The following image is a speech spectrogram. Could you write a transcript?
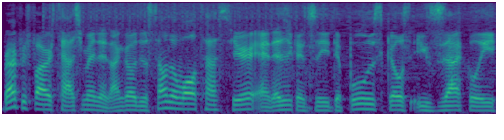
rapid fire attachment and i'm to do some of the wall tests here and as you can see the bullets goes exactly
